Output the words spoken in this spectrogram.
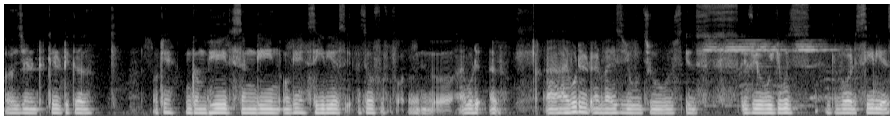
Urgent critical okay? Gambhir sangin okay? Serious. So i would uh, i would advise you to is if you use the word serious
